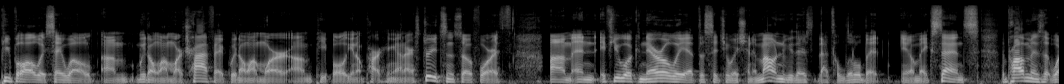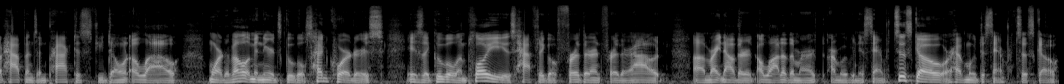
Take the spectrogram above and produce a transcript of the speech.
people always say, well, um, we don't want more traffic, we don't want more um, people you know parking on our streets and so forth. Um, and if you look narrowly at the situation in Mountain View, that's a little bit you know makes sense. The problem is that what happens in practice if you don't allow more development near Google's headquarters is that Google employees have to go further and further out. Um, right now, a lot of them are, are moving to San Francisco or have moved moved to San Francisco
